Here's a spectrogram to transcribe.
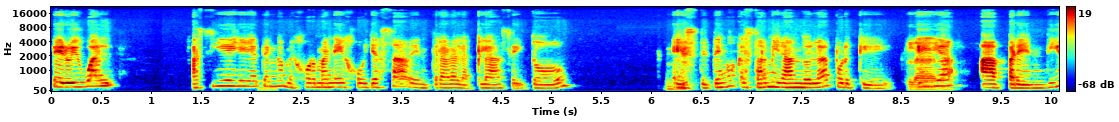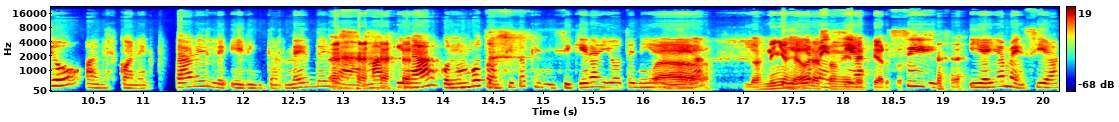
pero igual, así ella ya tenga mejor manejo, ya sabe entrar a la clase y todo, este, tengo que estar mirándola porque ella aprendió a desconectar el, internet de la máquina con un botoncito que ni siquiera yo tenía idea. Los niños de ahora son bien despiertos. Sí, y ella me decía,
